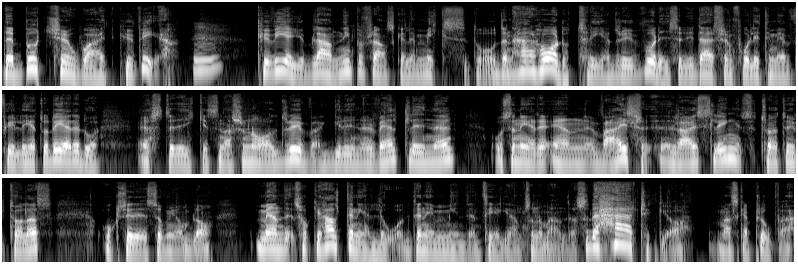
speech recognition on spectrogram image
The Butcher White Cuvée. Mm. Cuvée är ju blandning på franska eller mix. Då. Och den här har då tre druvor i så det är därför den får lite mer fyllighet. Och det är det då Österrikes nationaldruva, Grüner Veltliner. Och sen är det en Weiss, Riesling, tror jag att det uttalas. Och så är det Sauvignon Blanc. Men sockerhalten är låg, den är mindre än 3 gram som de andra. Så det här tycker jag man ska prova.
